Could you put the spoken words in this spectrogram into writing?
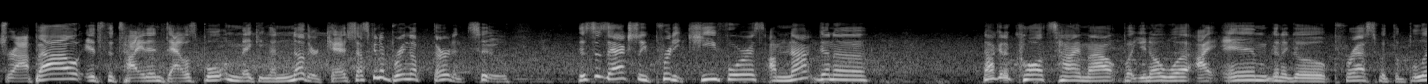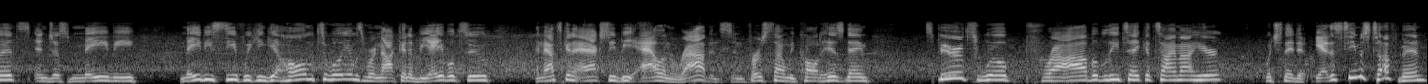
drop out. It's the tight end, Dallas Bolton, making another catch. That's going to bring up third and two. This is actually pretty key for us. I'm not going to not going to call timeout, but you know what? I am going to go press with the blitz and just maybe maybe see if we can get home to Williams. We're not going to be able to. And that's going to actually be Allen Robinson. First time we called his name. Spirits will probably take a timeout here, which they do. Yeah, this team is tough, man.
